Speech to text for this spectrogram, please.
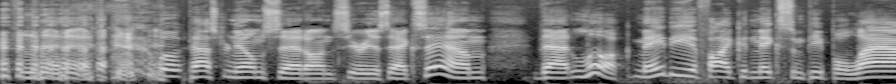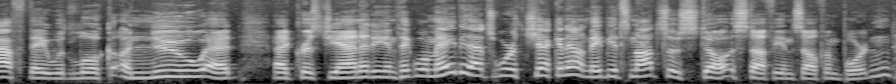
well, Pastor Nelm said on Sirius XM that look, maybe if I could make some people laugh, they would look anew at, at Christianity and think, well, maybe that's worth checking out. Maybe it's not so stu- stuffy and self-important,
